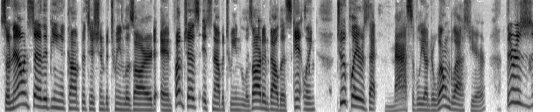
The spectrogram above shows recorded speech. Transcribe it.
So now instead of it being a competition between Lazard and Funchess, it's now between Lazard and Valdes Scantling, two players that massively underwhelmed last year. There is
